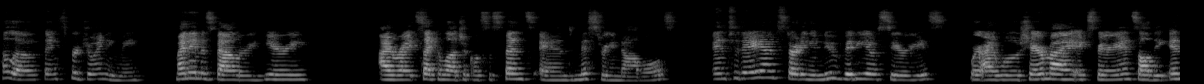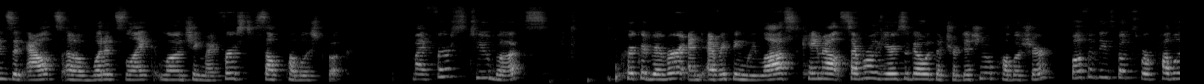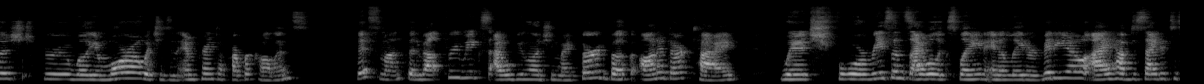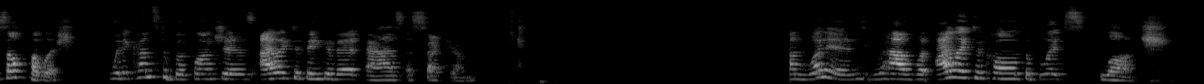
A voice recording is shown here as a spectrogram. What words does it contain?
Hello, thanks for joining me. My name is Valerie Geary. I write psychological suspense and mystery novels, and today I'm starting a new video series where I will share my experience, all the ins and outs of what it's like launching my first self-published book. My first two books, Crooked River and Everything We Lost, came out several years ago with a traditional publisher. Both of these books were published through William Morrow, which is an imprint of HarperCollins. This month, in about three weeks, I will be launching my third book, On a Dark Tide, which, for reasons I will explain in a later video, I have decided to self-publish. When it comes to book launches, I like to think of it as a spectrum. On one end, you have what I like to call the Blitz launch.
